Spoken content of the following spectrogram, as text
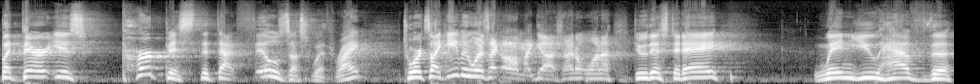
But there is purpose that that fills us with, right? Towards like, even when it's like, oh my gosh, I don't want to do this today, when you have the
